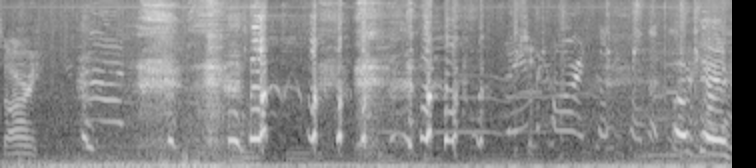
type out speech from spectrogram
Sorry. okay.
